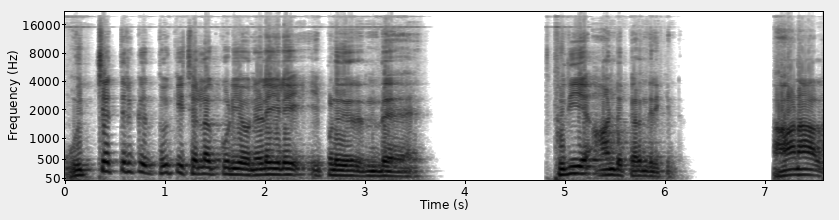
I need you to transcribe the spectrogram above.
உச்சத்திற்கு தூக்கி செல்லக்கூடிய ஒரு நிலையிலே இப்பொழுது இந்த புதிய ஆண்டு பிறந்திருக்கின்றது. ஆனால்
